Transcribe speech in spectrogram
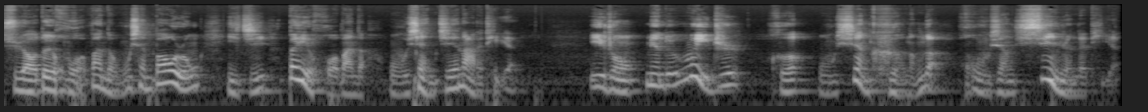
需要对伙伴的无限包容，以及被伙伴的无限接纳的体验，一种面对未知和无限可能的互相信任的体验。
